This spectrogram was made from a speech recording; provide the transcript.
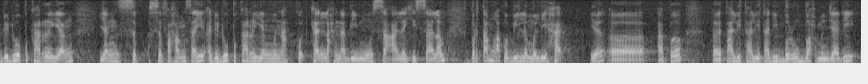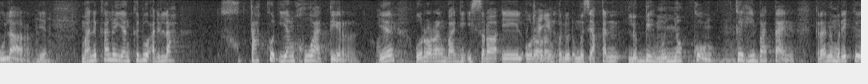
ada dua perkara yang yang sefaham saya ada dua perkara yang menakutkanlah Nabi Musa alaihi salam. Pertama apabila melihat ya uh, apa uh, tali-tali tadi berubah menjadi ular hmm. ya. Manakala yang kedua adalah takut yang khawatir ya? Orang-orang Bani Israel orang-orang penduduk Mesir akan lebih menyokong hmm. kehebatan kerana mereka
